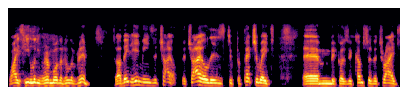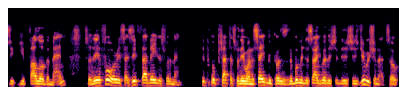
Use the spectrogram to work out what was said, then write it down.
Why is he looking for her more than he'll look for him? So Aveda means the child. The child is to perpetuate um, because it comes to the tribes, you follow the man. So therefore, it's as if the Aveda is for the man. Typical pshat, that's what they want to say because the woman decides whether she, she's Jewish or not. So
